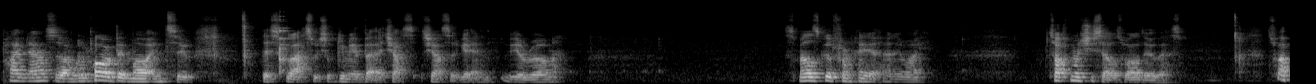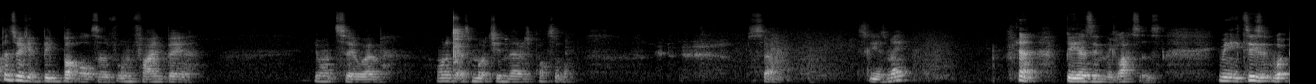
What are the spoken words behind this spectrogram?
pipe down. So I'm going to pour a bit more into this glass, which will give me a better chance, chance of getting the aroma. Smells good from here anyway. Talk amongst yourselves while I do this. That's what happens when you get big bottles of unfine beer. You want to um, want to get as much in there as possible. So, excuse me. Beer's in the glasses. I mean, it is what,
